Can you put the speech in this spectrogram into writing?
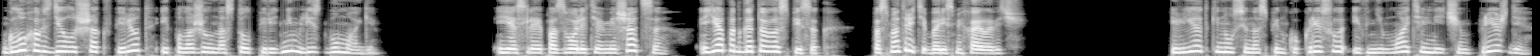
Глухов сделал шаг вперед и положил на стол перед ним лист бумаги. «Если позволите вмешаться, я подготовил список. Посмотрите, Борис Михайлович». Илья откинулся на спинку кресла и внимательнее, чем прежде,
